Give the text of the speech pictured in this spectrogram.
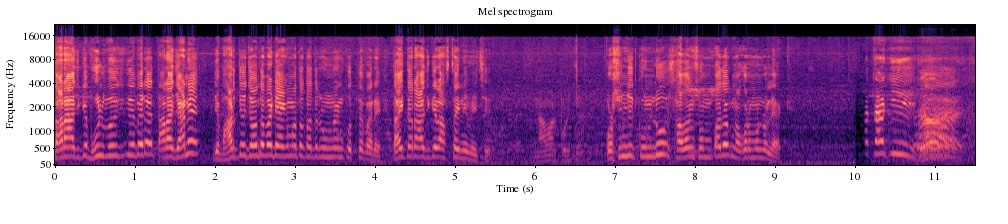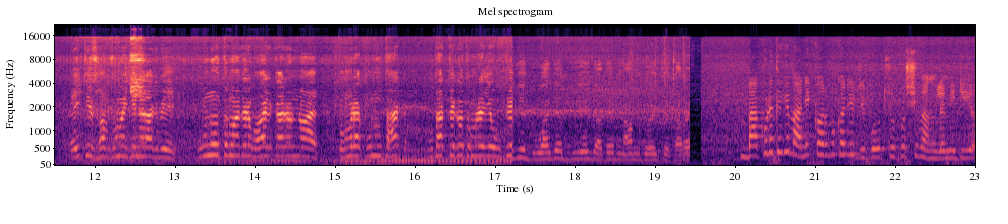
তারা আজকে ভুল বুঝতে পেরে তারা জানে যে ভারতীয় জনতা পার্টি একমাত্র তাদের উন্নয়ন করতে পারে, তাই তারা আজকে রাস্তায় নেমেছে। পরিচয়? প্রসেনজিৎ কুণ্ডু সাধারণ সম্পাদক নগরমণ্ডল এক। থাকি এইটি সবসময় জেনে রাখবে? কোনো তোমাদের ভয়ের কারণ নয়। তোমরা কোনো থাক কোথার থেকে তোমরা যে উঠে যে দু হাজার দুয়ে যাদের নাম রয়েছে তারা বাঁকুড়া থেকে মানিক কর্মকারীর রিপোর্ট রূপসী বাংলা মিডিয়া।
